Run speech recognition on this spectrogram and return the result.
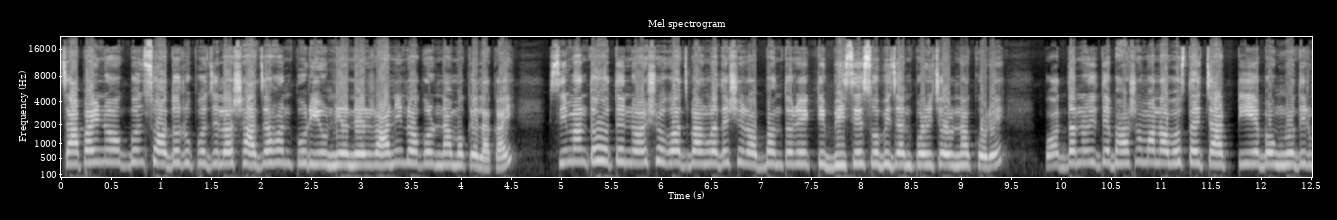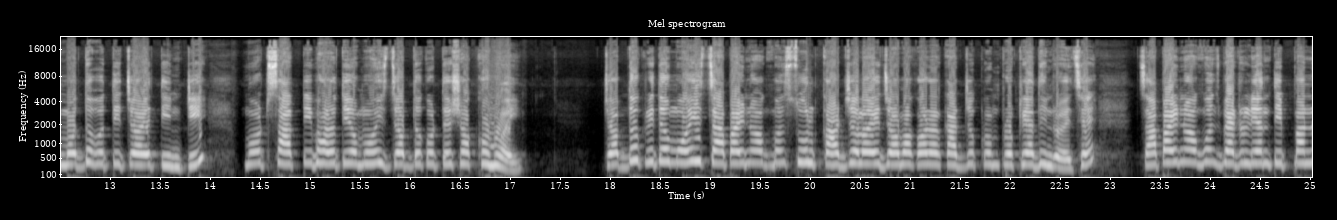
চাঁপাইনবাবগঞ্জ সদর উপজেলার শাহজাহানপুর ইউনিয়নের রানীনগর নামক এলাকায় সীমান্ত হতে নয়শো গজ বাংলাদেশের অভ্যন্তরে একটি বিশেষ অভিযান পরিচালনা করে পদ্মা নদীতে ভাসমান অবস্থায় চারটি এবং নদীর মধ্যবর্তী চরে তিনটি। মোট সাতটি ভারতীয় মহিষ জব্দ করতে সক্ষম হয়। জব্দকৃত মহিষ চাঁপাইনবাবগঞ্জ শুল্ক কার্যালয়ে জমা করার কার্যক্রম প্রক্রিয়াধীন রয়েছে। চাঁপাইনবাবগঞ্জ ব্যাটালিয়ন তিপ্পান্ন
